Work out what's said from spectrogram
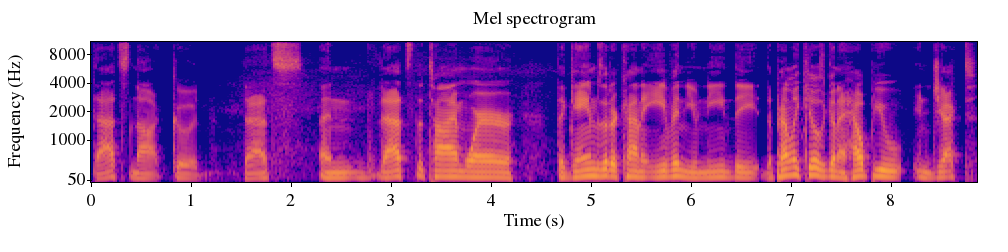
That's not good. That's and that's the time where the games that are kind of even, you need the the penalty kill is going to help you inject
